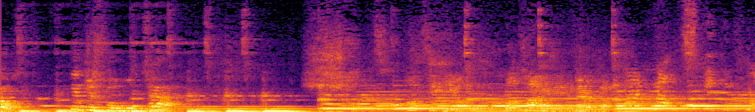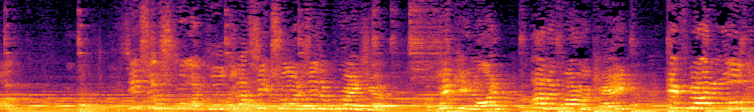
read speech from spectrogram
They've just all walked out. Shit! What's in? What time is it in America? I'm not speaking club. Is this a strike or classic signs in a brazier? A picket line and a barricade? If we had an organ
